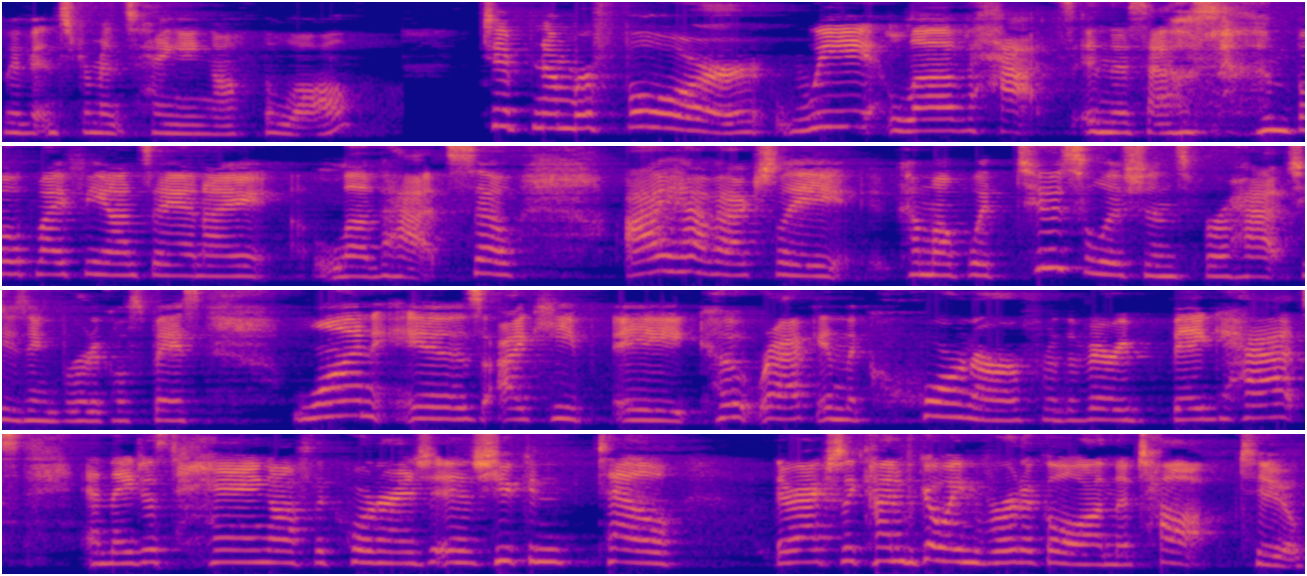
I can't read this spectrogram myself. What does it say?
We have instruments hanging off the wall. Tip number four, we love hats in this house. Both my fiance and I love hats. So I have actually come up with two solutions for hats using vertical space. One is I keep a coat rack in the corner for the very big hats and they just hang off the corner. As, as you can tell, they're actually kind of going vertical on the top too.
